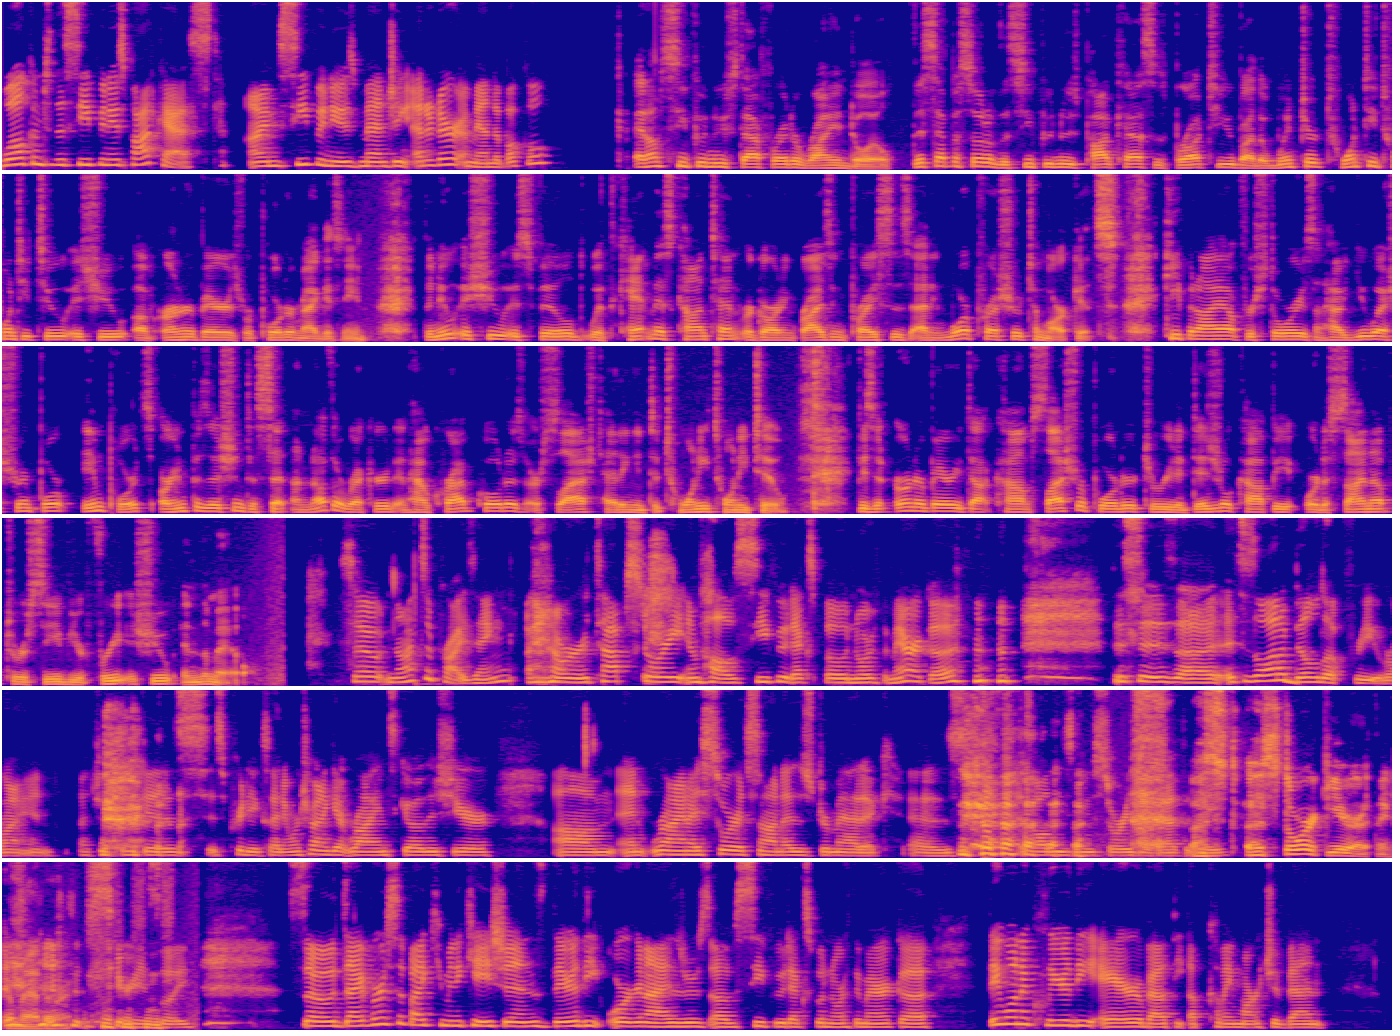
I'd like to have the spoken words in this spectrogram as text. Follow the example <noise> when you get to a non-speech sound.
Welcome to the Seafood News Podcast. I'm Seafood News Managing Editor Amanda Buckle. And I'm Seafood News staff writer Ryan Doyle. This episode of the Seafood News podcast is brought to you by the winter 2022 issue of Urner Barry's Reporter magazine. The new issue is filled with can't miss content regarding rising prices, adding more pressure to markets. Keep an eye out for stories on how U.S. shrimp imports are in position to set another record and how crab quotas are slashed heading into 2022. Visit urnerbarry.com slash reporter to read a digital copy or to sign up to receive your free issue in the mail. So, not surprising, <laughs> our top story involves Seafood Expo North America. <laughs> this is uh, this is a lot of build up for you, Ryan, which I think <laughs> is is pretty exciting. We're trying to get Ryan to go this year, um, and Ryan, I swear it's not as dramatic as, as all these news stories like that today. A, historic year, I think, Amanda. Seriously. So, Diversified Communications, they're the organizers of Seafood Expo North America. They want to clear the air about the upcoming March event.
